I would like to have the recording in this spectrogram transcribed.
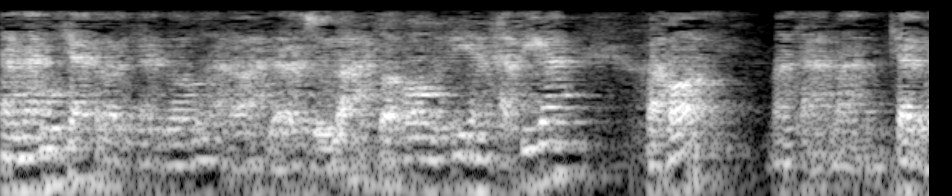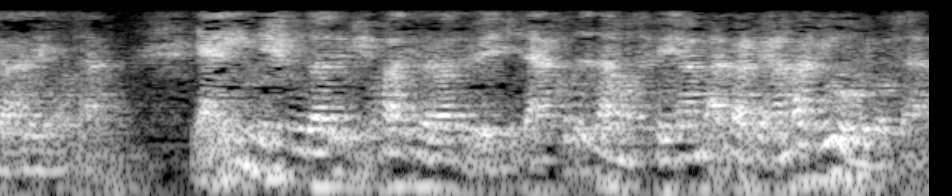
انهو کرد و کردامون علاقه در رسول الله حتی قام فیهم خفیرن فقط من تعمل کرد و علیه متعمل یعنی این نشون داده میشه بخواد این روایت به که در خود زمان پیغمبر بر پیغمبر دروغ می‌گفتن.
